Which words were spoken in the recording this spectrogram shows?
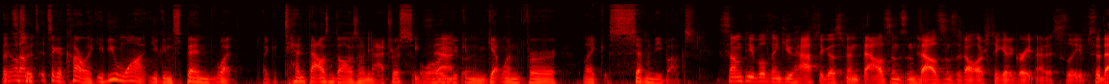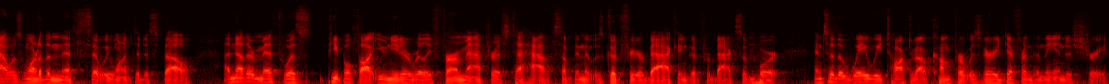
but also, some, it's, it's like a car. Like if you want, you can spend what like ten thousand dollars on a mattress, or you can get one for like seventy bucks. some people think you have to go spend thousands and thousands of dollars to get a great night of sleep. So that was one of the myths that we wanted to dispel. Another myth was people thought you needed a really firm mattress to have something that was good for your back and good for back support. And so the way we talked about comfort was very different than the industry.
